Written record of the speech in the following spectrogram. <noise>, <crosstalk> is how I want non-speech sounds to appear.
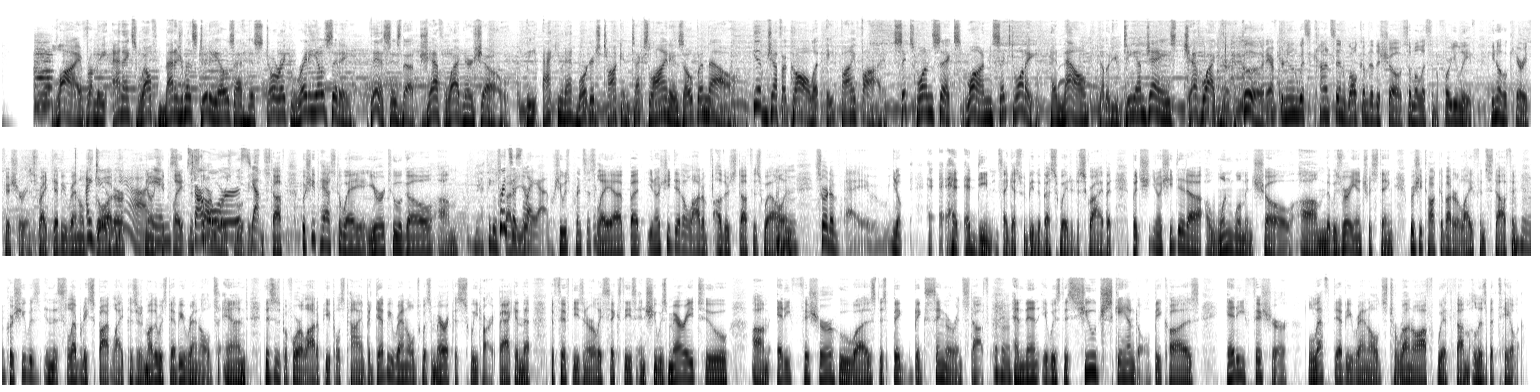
Live from the Annex Wealth Management Studios at historic Radio City, this is the Jeff Wagner Show. The Accunet Mortgage Talk and Text line is open now. Give Jeff a call at 855 616 1620. And now, WTMJ's Jeff Wagner. Good afternoon, Wisconsin. Welcome to the show. So, Melissa, before you leave, you know who Carrie Fisher is, right? Debbie Reynolds' I do, daughter. yeah, You know, she played the Star Star, Wars, Wars, movies yep. and stuff. Well, she passed away a year or two ago. Um, yeah, I think it was Princess about a year. Leia. She was Princess Leia, but you know, she did a lot of other stuff as well, and sort of, uh, you know, had, had demons. I guess would be the best way to describe it. But she, you know, she did a, a one woman show um, that was very interesting, where she talked about her life and stuff. And of course, she was in the celebrity spotlight because her mother was Debbie Reynolds, and this is before a lot of people's time. But Debbie Reynolds was America's sweetheart back in the the fifties and early sixties, and she was married to um, Eddie Fisher, who was this big big singer and stuff. And then it was this huge scandal because Eddie Fisher left Debbie Reynolds to run off with um, Elizabeth Taylor.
